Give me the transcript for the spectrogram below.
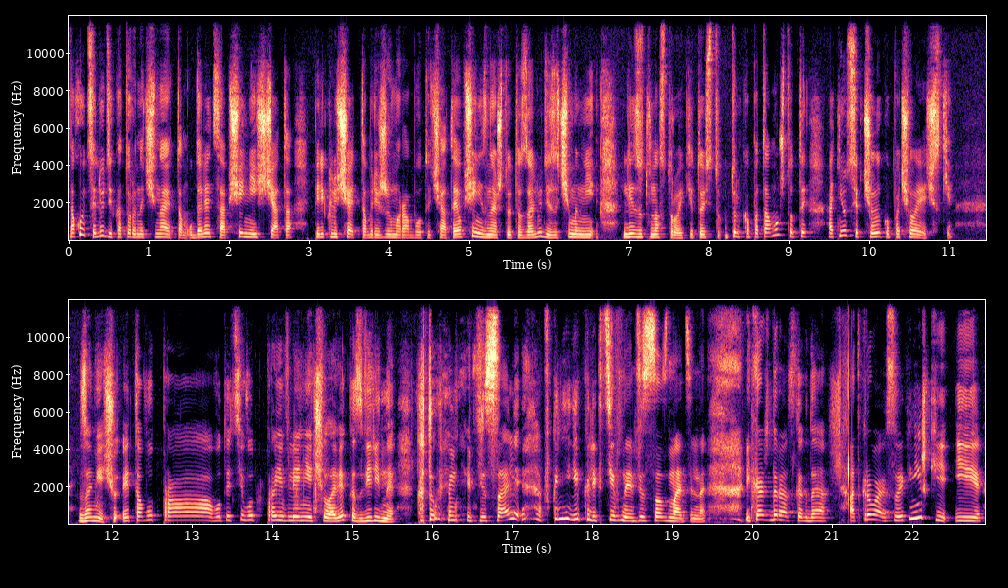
Находятся люди, которые начинают там удалять сообщения из чата, переключать там режимы работы чата. Я вообще не знаю, что это за люди, зачем они лезут в настройки. То есть только потому, что ты отнесся к человеку по-человечески замечу, это вот про вот эти вот проявления человека звериные, которые мы писали в книге «Коллективное бессознательное». И каждый раз, когда открываю свои книжки и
